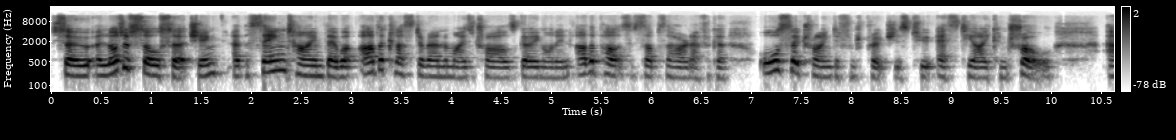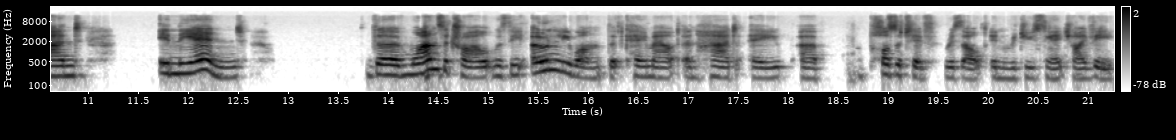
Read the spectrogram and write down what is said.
So a lot of soul searching. At the same time, there were other cluster randomized trials going on in other parts of sub-Saharan Africa, also trying different approaches to STI control. And in the end, the Mwanza trial was the only one that came out and had a, a positive result in reducing HIV.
